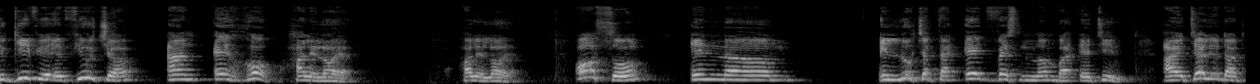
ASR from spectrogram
To give you a future and a hope. Hallelujah. Hallelujah. Also, in, um, in Luke chapter 8, verse number 18, I tell you that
